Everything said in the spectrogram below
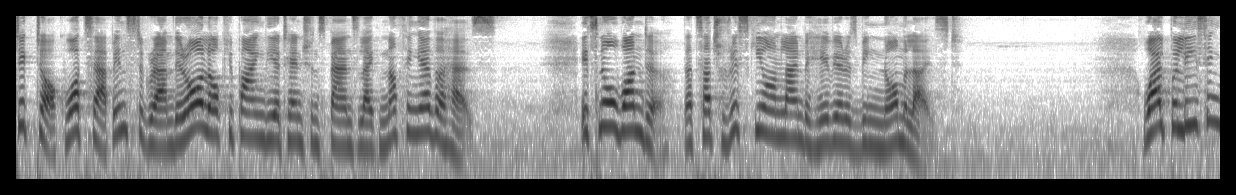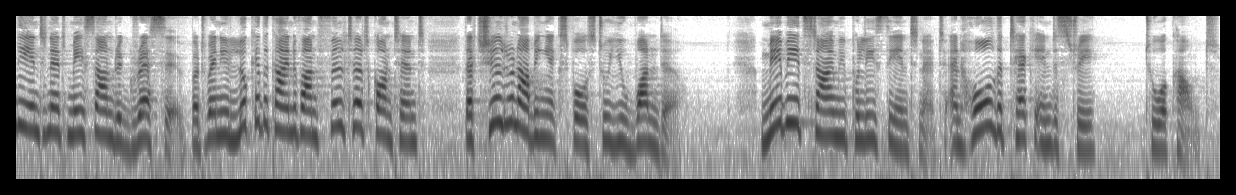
TikTok, WhatsApp, Instagram, they're all occupying the attention spans like nothing ever has. It's no wonder that such risky online behavior is being normalized. While policing the internet may sound regressive, but when you look at the kind of unfiltered content that children are being exposed to, you wonder. Maybe it's time we police the internet and hold the tech industry to account.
